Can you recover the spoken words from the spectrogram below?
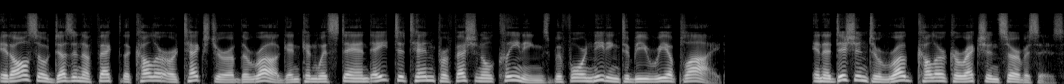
It also doesn't affect the color or texture of the rug and can withstand 8 to 10 professional cleanings before needing to be reapplied. In addition to rug color correction services,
